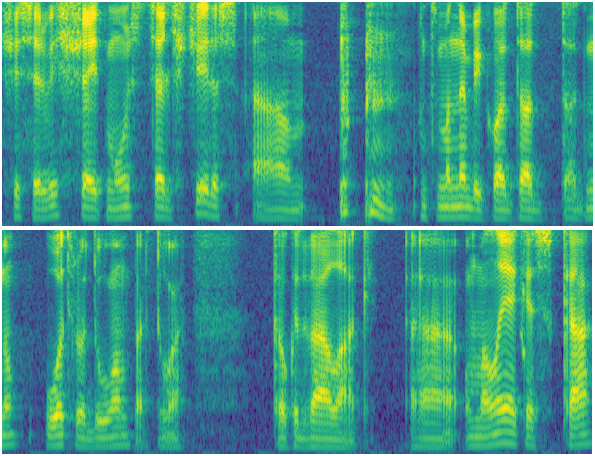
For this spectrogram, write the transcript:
šis ir viss šeit, mūsu ceļš šķiras. Um, man nebija kaut kāda tāda, tāda nu, otra doma par to kaut kad vēlāk. Uh, man liekas, ka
